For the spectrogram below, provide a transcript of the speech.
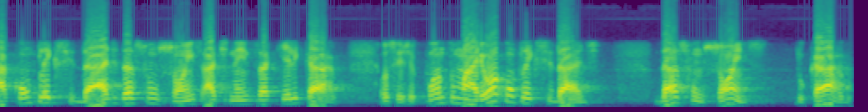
à complexidade das funções atinentes àquele cargo. Ou seja, quanto maior a complexidade das funções do cargo,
